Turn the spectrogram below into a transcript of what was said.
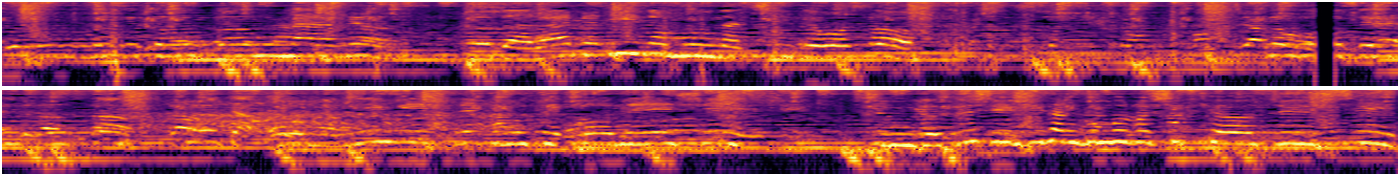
이렇게 떠나면 떠나라면 이 너무나 지겨워서 너무 힘들었어 그러다 어머님이 내게 못해 보내신 숨겨두신 비상금으로 시켜주신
